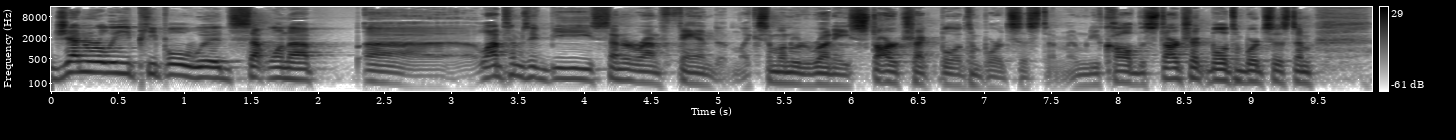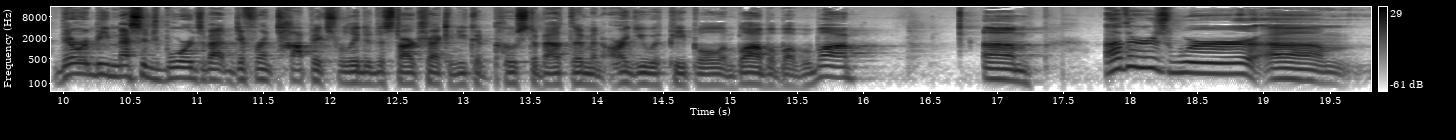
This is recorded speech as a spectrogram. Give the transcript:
generally people would set one up. Uh, a lot of times they'd be centered around fandom. Like someone would run a Star Trek bulletin board system. And when you called the Star Trek bulletin board system, there would be message boards about different topics related to Star Trek, and you could post about them and argue with people and blah, blah, blah, blah, blah. Um, others were um,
